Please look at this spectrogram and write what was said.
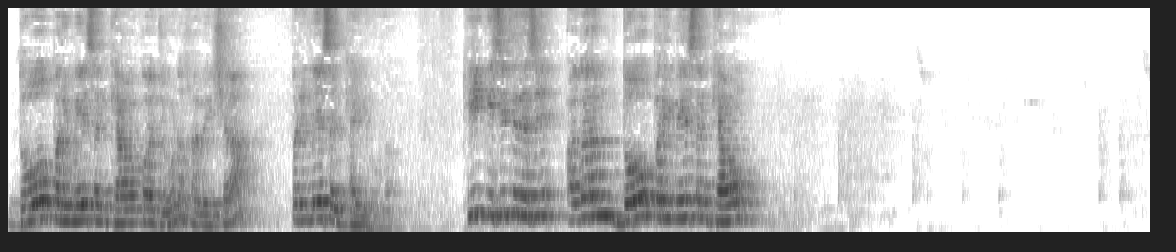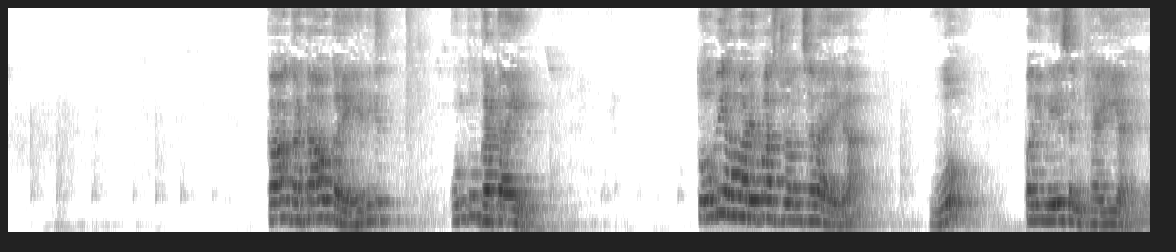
दो परिमेय संख्याओं का जोड़ हमेशा परिमेय संख्या ही होगा। ठीक इसी तरह से, अगर हम दो परिमेय संख्याओं का घटाव करें, यानी कि उनको घटाएँ तो भी हमारे पास जो आंसर आएगा, वो परिमेय संख्या ही आएगा।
